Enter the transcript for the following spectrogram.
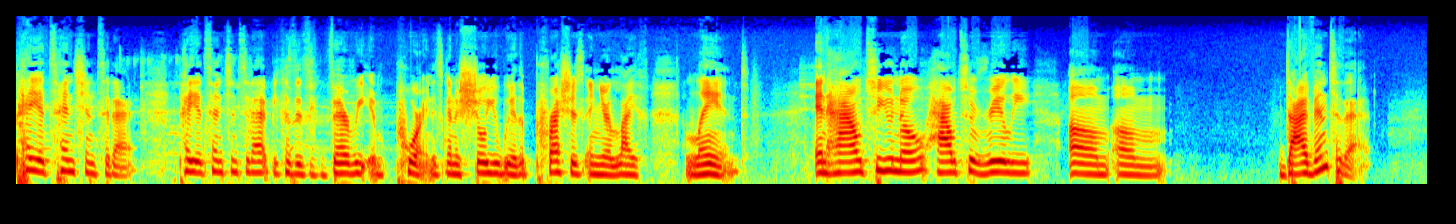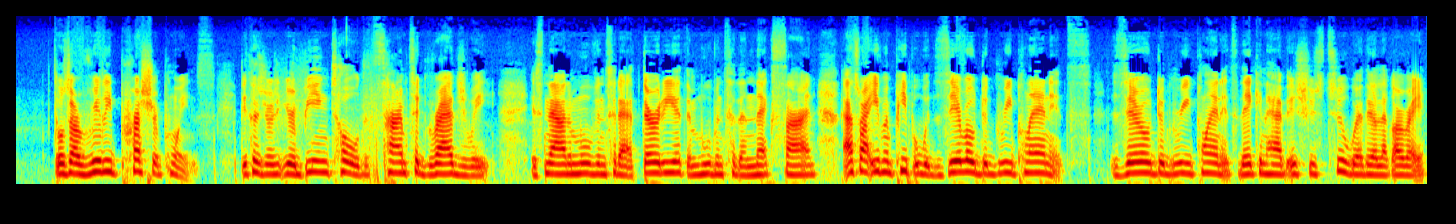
pay attention to that. Pay attention to that because it's very important. It's going to show you where the pressures in your life land and how to, you know, how to really um um dive into that. Those are really pressure points because you're you're being told it's time to graduate. It's now to move into that 30th and move into the next sign. That's why even people with zero degree planets, zero degree planets, they can have issues too where they're like, all right,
